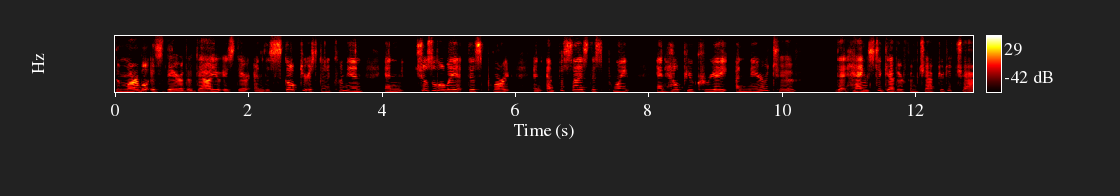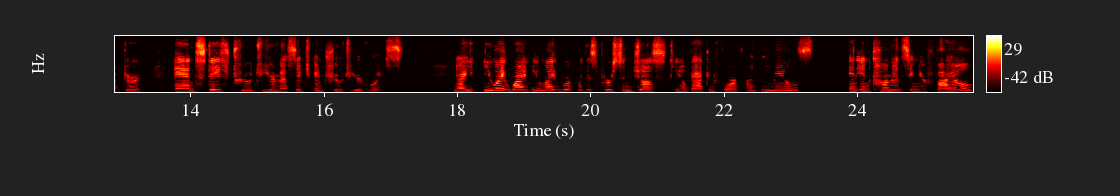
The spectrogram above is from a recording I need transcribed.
The marble is there, the value is there, and the sculptor is going to come in and chisel away at this part and emphasize this point and help you create a narrative that hangs together from chapter to chapter and stays true to your message and true to your voice. Now you might want you might work with this person just you know back and forth on emails and in comments in your file,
